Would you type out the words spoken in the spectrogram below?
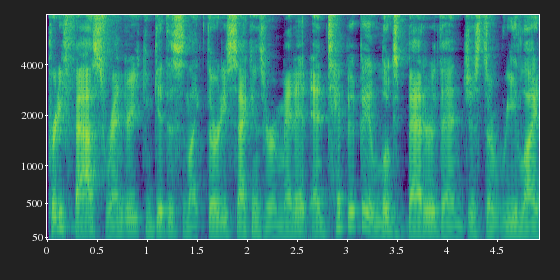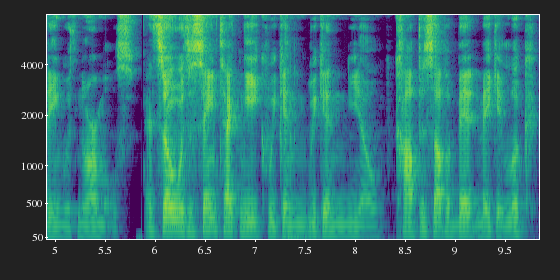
pretty fast render. You can get this in like 30 seconds or a minute, and typically it looks better than just a relighting with normals. And so with the same technique, we can we can you know comp this up a bit, make it look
